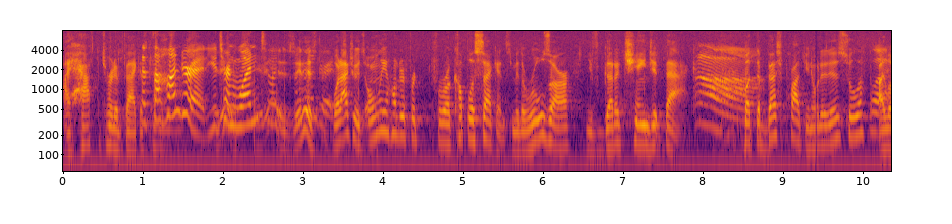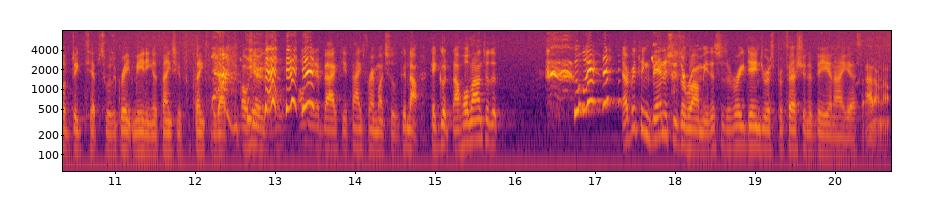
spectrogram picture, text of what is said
I have to turn it back. It's That's a hundred. You turn one it to a is, it is. hundred. But actually, it's only 100 for, for a couple of seconds. I mean, the rules are you've got to change it back. Ah. But the best part, you know what it is, Sula? What? I love big tips. It was a great meeting. Thanks you for, thanks for that. Oh, here you go. I'll, I'll hand it back to you. Thanks very much, Sula. Good now. Okay, good. Now hold on to the. Everything vanishes around me. This is a very dangerous profession to be in, I guess. I don't know.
